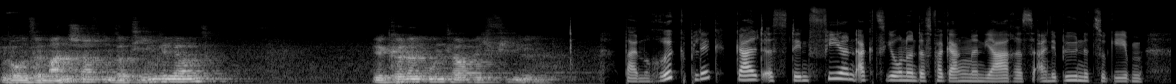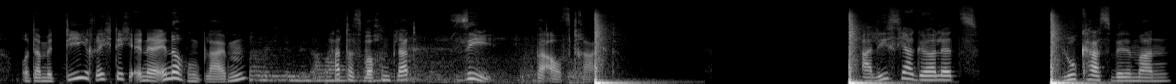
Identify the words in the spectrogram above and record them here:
über unsere Mannschaft, unser Team gelernt. Wir können unglaublich viel. Beim Rückblick galt es, den vielen Aktionen des vergangenen Jahres eine Bühne zu geben. Und damit die richtig in Erinnerung bleiben, hat das Wochenblatt Sie beauftragt. Alicia Görlitz, Lukas Willmann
